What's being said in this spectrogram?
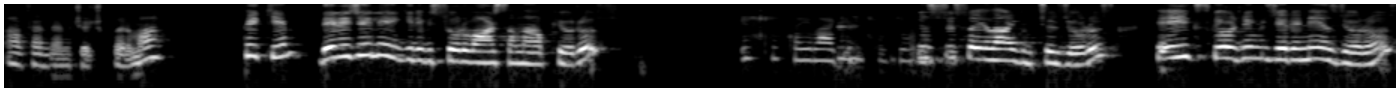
Aferin benim çocuklarıma. Peki dereceyle ilgili bir soru varsa ne yapıyoruz? Üslü sayılar gibi çözüyoruz. Üslü sayılar gibi çözüyoruz. Px gördüğümüz yere ne yazıyoruz?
